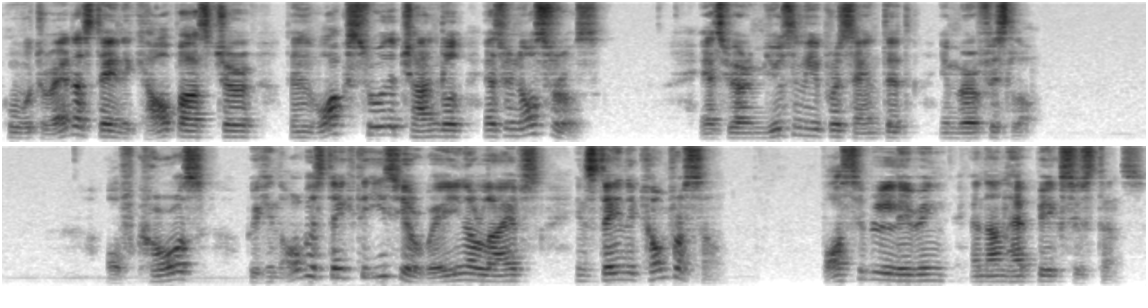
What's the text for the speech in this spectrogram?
who would rather stay in the cow pasture than walk through the jungle as rhinoceros, as we are amusingly presented in Murphy's Law. Of course, we can always take the easier way in our lives and stay in the comfort zone, possibly living an unhappy existence.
